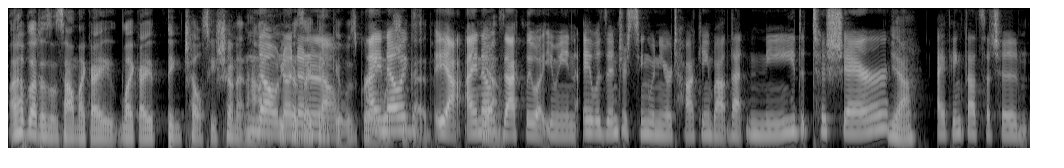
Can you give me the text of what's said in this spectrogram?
I hope that doesn't sound like I like I think Chelsea shouldn't have. no, no, because no, no, I think it was great I know, ex- did. yeah, I know Yeah. exactly what you mean. It was interesting when you were talking about that need to share. Yeah. I think that's such an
